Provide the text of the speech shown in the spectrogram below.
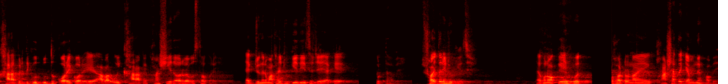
খারাপের দিকে উদ্বুদ্ধ করে করে, আবার ওই খারাপে ফাঁসিয়ে দেওয়ার ব্যবস্থাও করে। একজনের মাথায় ঢুকিয়ে দিয়েছে যে, একে করতে হবে। শয়তানই ঢুকিয়েছে। এখন ওকে ঘটনায় ফাঁসাতে কেমনে হবে?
